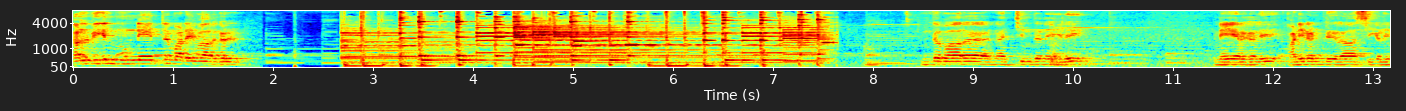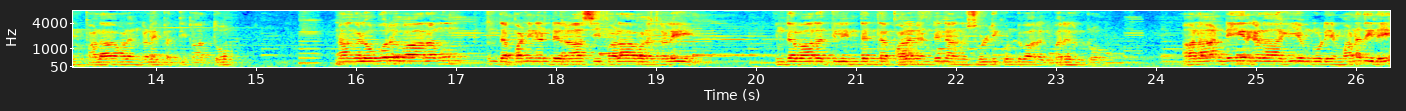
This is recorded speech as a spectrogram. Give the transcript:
கல்வியில் முன்னேற்றம் அடைவார்கள். இந்த வார நச்சிந்தனையிலே நேயர்களே பனிரெண்டு ராசிகளின் பலாபலங்களை பற்றி பார்த்தோம். நாங்கள் ஒவ்வொரு வாரமும் இந்த பன்னிரண்டு ராசி பலாபலங்களை இந்த வாரத்தில் இந்தந்த பலன் என்று நாங்கள் சொல்லி கொண்டு வர வருகின்றோம். ஆனால் நேயர்களாகி உங்களுடைய மனதிலே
